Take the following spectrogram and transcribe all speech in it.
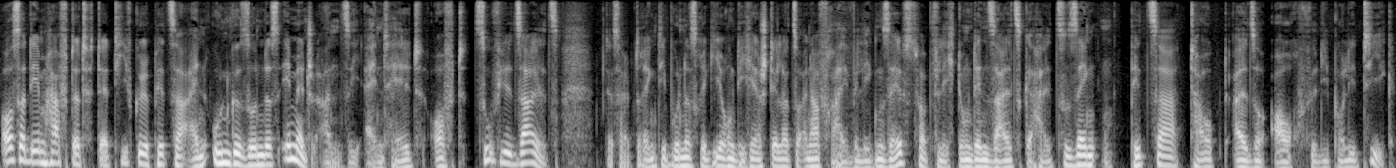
Außerdem haftet der Tiefkühlpizza ein ungesundes Image an. Sie enthält oft zu viel Salz. Deshalb drängt die Bundesregierung die Hersteller zu einer freiwilligen Selbstverpflichtung, den Salzgehalt zu senken. Pizza taugt also auch für die Politik.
